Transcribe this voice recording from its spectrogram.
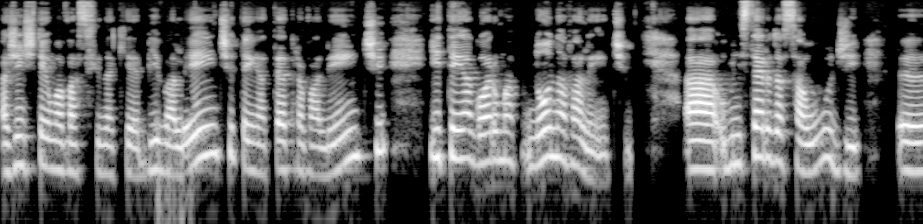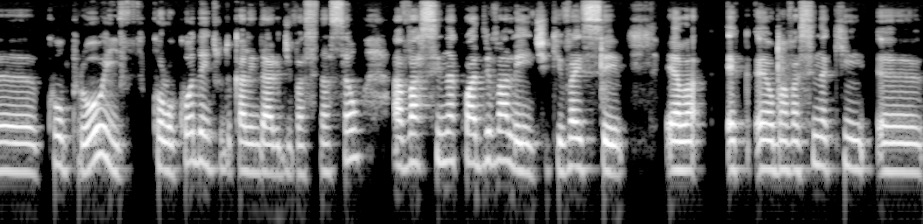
A gente tem uma vacina que é bivalente, tem a tetravalente e tem agora uma nonavalente. Ah, o Ministério da Saúde uh, comprou e colocou dentro do calendário de vacinação a vacina quadrivalente, que vai ser, ela é, é uma vacina que é,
